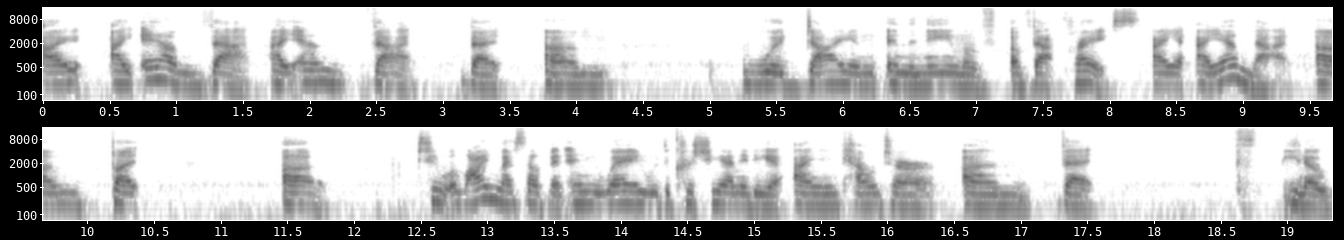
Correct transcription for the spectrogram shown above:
i i am that. I am that that um would die in in the name of of that christ i i am that um but uh, to align myself in any way with the Christianity I encounter um, that, you know,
